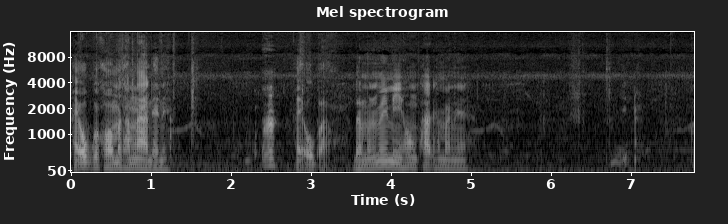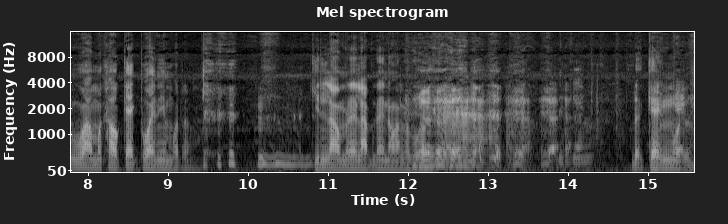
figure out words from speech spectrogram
ไอ้อบก็ขอมาทำงานเดี๋ยวนี้ฮะ ไอ้อบอะแต่มันไม่มีห้องพักให้มันไงกูว่ามาเข้าแก๊กถ้วยนี่หมดอะกินเหล้าไม่ได้หลับได้นอนหรอกว่าเด็กแกงเดอะแก๊งหมดอะ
